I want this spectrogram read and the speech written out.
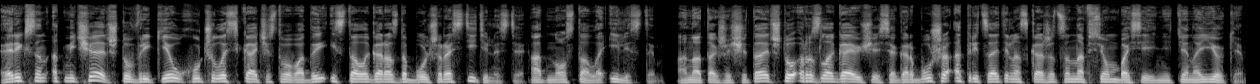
Эриксон отмечает, что в реке ухудшилось качество воды и стало гораздо больше растительности. Одно стало илистым. Она также считает, что разлагающаяся горбуша отрицательно скажется на всем бассейне Тенайоки.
